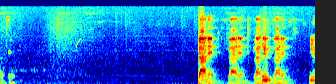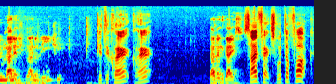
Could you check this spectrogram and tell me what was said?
Okay. Clarent, Clarent, Clarent, Clarent. You Clarent, Clarent. Get the Clarent. Clarent. Clarent, guys. Cyphex. What the fuck?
